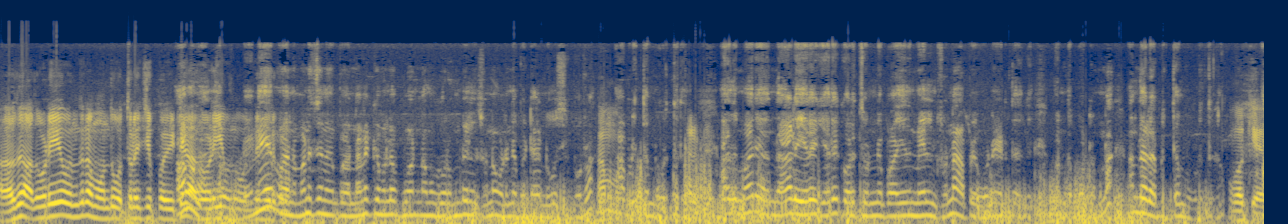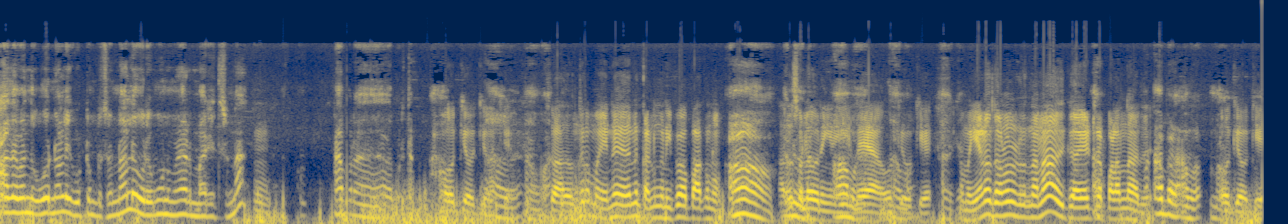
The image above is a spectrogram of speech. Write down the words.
அதாவது அதோடயே வந்து நம்ம வந்து ஒத்துழைச்சு போயிட்டு அதோடயே வந்து உடனே இப்போ அந்த மனுஷன் இப்போ நடக்கமில்ல போ நமக்கு ஒரு முடியலன்னு சொன்னால் உடனே போயிட்டு ஊசி போடுறோம். அப்படி தம்பி கொடுத்துருக்காரு அது மாதிரி அந்த ஆடை இறை இறை குறைச்ச உடனே இது மேலுன்னு சொன்னால் அப்படியே உடனே எடுத்து மருந்து போட்டோம்னா அந்த ஆடை அப்படி தம்பி அதை வந்து ஒரு நாளைக்கு விட்டு சொன்னாலும் ஒரு மூணு மணி நேரம் மாறிட்டு சொன்னால் ம். அப்புறம் ஓகே ஓகே ஓகே. ஸோ அதை வந்து நம்ம என்ன கண்காணிப்பாக பார்க்கணும். அதை சொல்ல வரீங்க இல்லையா? ஓகே. ஓகே. நம்ம ஏனோ தானோ இருந்தானா அதுக்கு ஏற்ற பலன் தான் அது. ஓகே ஓகே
